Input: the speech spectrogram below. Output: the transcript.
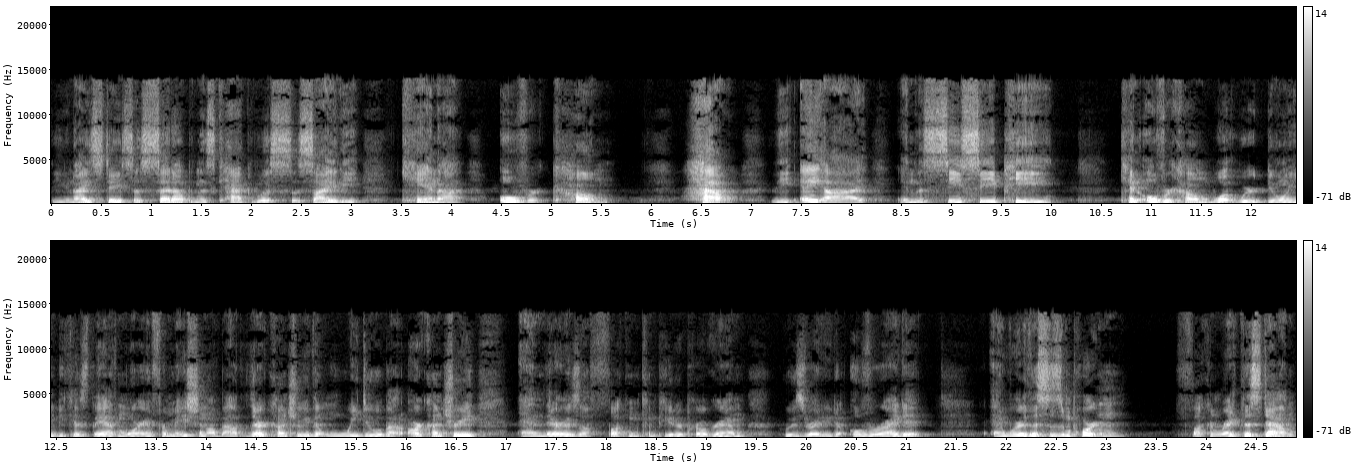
the United States is set up in this capitalist society cannot overcome. How the AI and the CCP can overcome what we're doing because they have more information about their country than we do about our country. And there is a fucking computer program who is ready to override it. And where this is important, fucking write this down.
